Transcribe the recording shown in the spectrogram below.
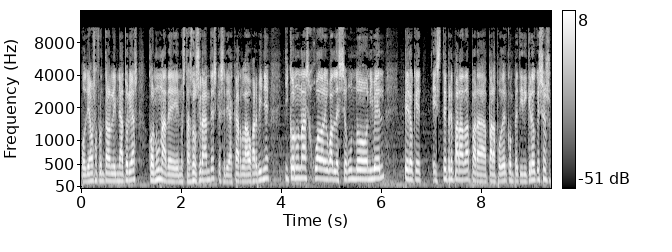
podríamos afrontar las eliminatorias con una de nuestras dos grandes, que sería Carla o Garbiñe, y con una jugadora igual de segundo nivel, pero que esté preparada para, para poder competir. Y creo que eso es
